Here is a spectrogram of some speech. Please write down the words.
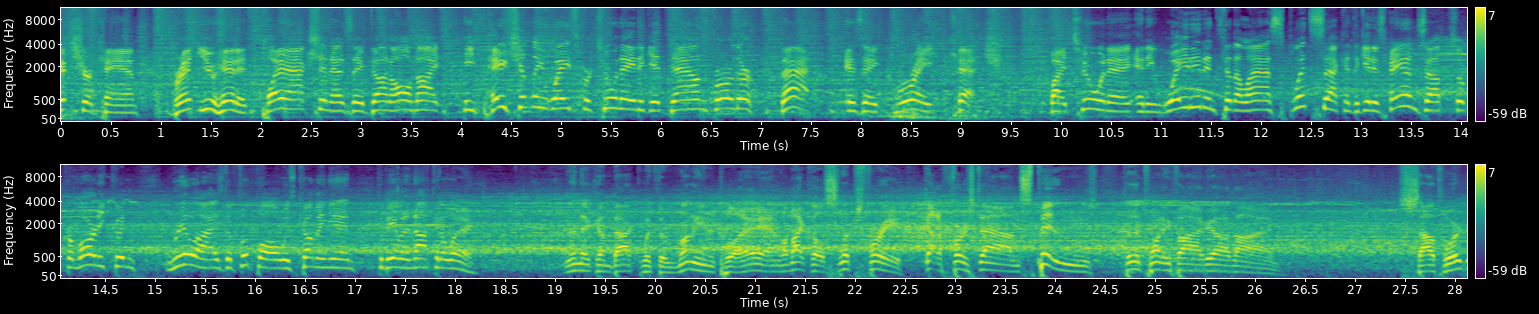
Picture Cam. Brent, you hit it. Play action as they've done all night. He patiently waits for Tuinei to get down further. That is a great catch by Tuinei, and he waited until the last split second to get his hands up so Cromartie couldn't realize the football was coming in to be able to knock it away. And then they come back with the running play, and LaMichael slips free. Got a first down, spins to the 25-yard line. Southward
